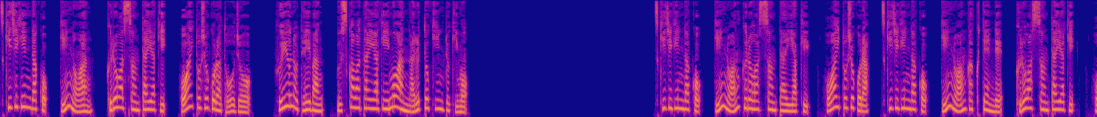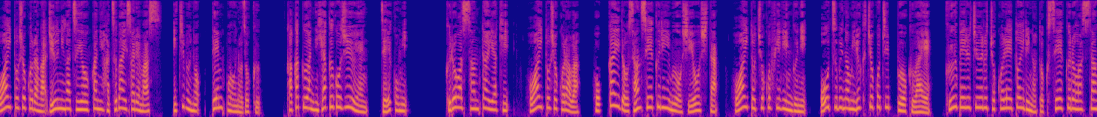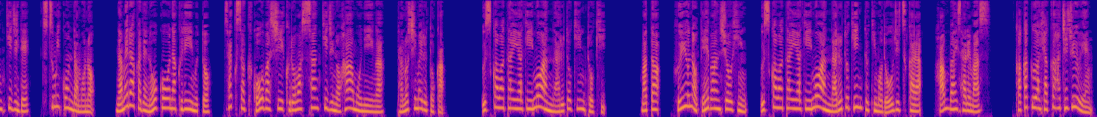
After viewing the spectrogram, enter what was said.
築地銀だこ、銀のあん、クロワッサンたい焼き、ホワイトショコラ登場。冬の定番、薄皮たい焼き芋あんナルト金時も。築地銀だこ、銀のあんクロワッサンたい焼き、ホワイトショコラ、築地銀だこ、銀のあん各店で、クロワッサンたい焼き、ホワイトショコラが12月8日に発売されます。一部の店舗を除く。価格は250円、税込み。クロワッサンたい焼き、ホワイトショコラは、北海道産生クリームを使用したホワイトチョコフィリングに大粒のミルクチョコチップを加え、クーベルチュールチョコレート入りの特製クロワッサン生地で包み込んだもの。滑らかで濃厚なクリームとサクサク香ばしいクロワッサン生地のハーモニーが楽しめるとか。薄皮たい焼き芋あんナルト金時。また、冬の定番商品、薄皮たい焼き芋あんナルト金時も同日から販売されます。価格は180円。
